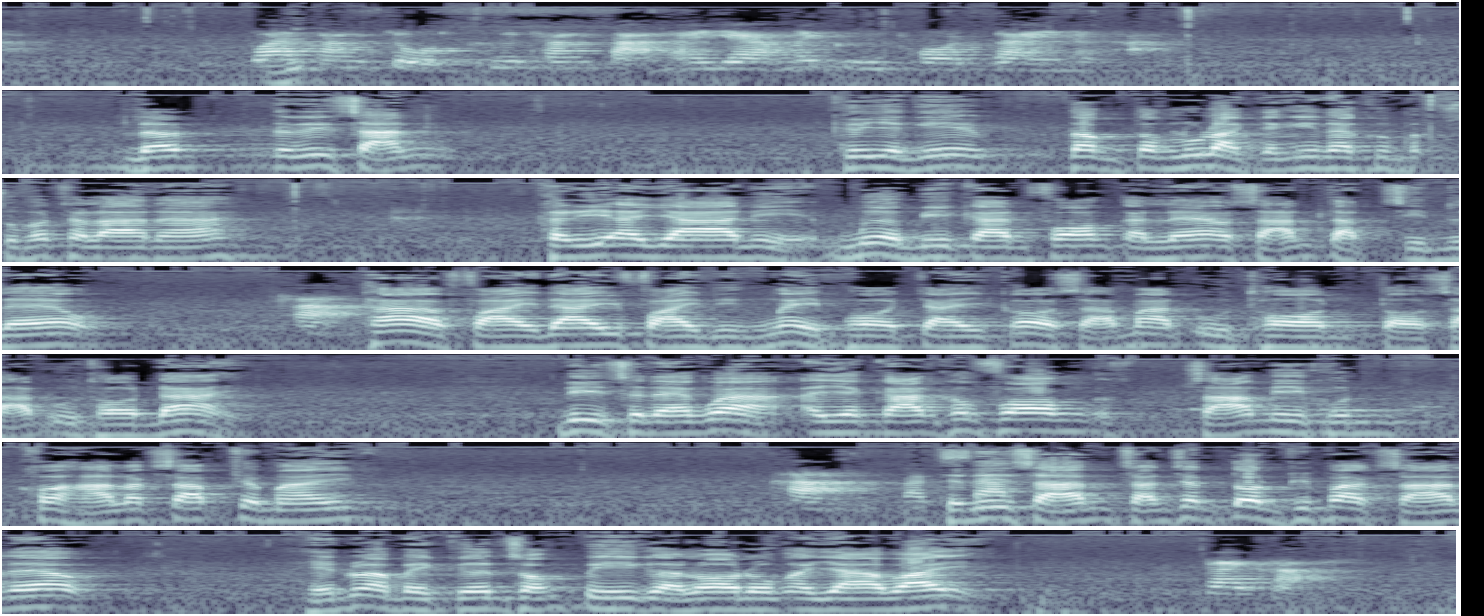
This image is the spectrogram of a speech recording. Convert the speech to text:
ว่าทางโจทย์คือทางศาลอาญาไม่พึงพอใจนะคะ แล้วตอนนี้ศาลคืออย่างนี้ต้องต้องรู้หลักอย่างนี้นะคุณสุภัชรานะ คดีอาญานี่เมื่อมีการฟ้องกันแล้วศาลตัดสินแล้วค่ะ ถ้าฝ่ายใดฝ่ายหนึ่งไม่พอใจก็สามารถอุทธรณ์ต่อศาลอุทธรณ์ได้ นี่แสดงว่าอายการเขาฟ้องสามีคุณข้อหารักทรัพย์ใช่ไหมค่ะรักททีนี้รัพย์ศาลศาลชั้นต้นพิพากษาแล้ว เห็นว่าไม่เกินสองปีก็รอลงอาญาไว้ใช่ค่ะ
